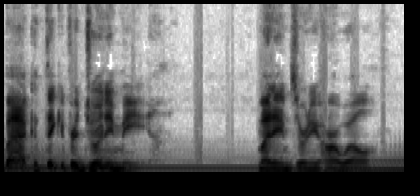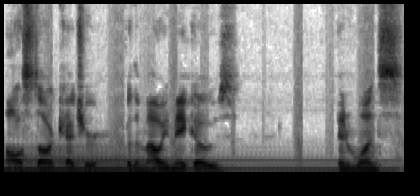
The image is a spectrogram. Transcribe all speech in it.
back and thank you for joining me. My name is Ernie Harwell, all star catcher for the Maui Makos, and once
